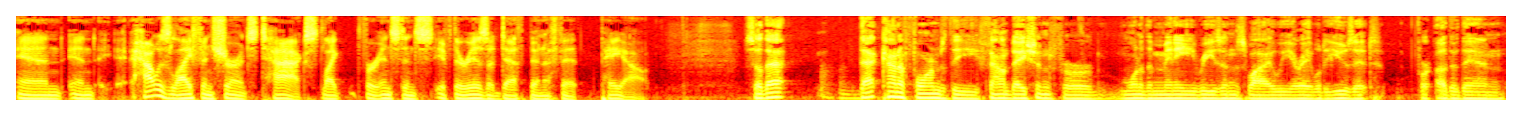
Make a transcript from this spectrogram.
and and how is life insurance taxed? Like, for instance, if there is a death benefit payout. So that that kind of forms the foundation for one of the many reasons why we are able to use it for other than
